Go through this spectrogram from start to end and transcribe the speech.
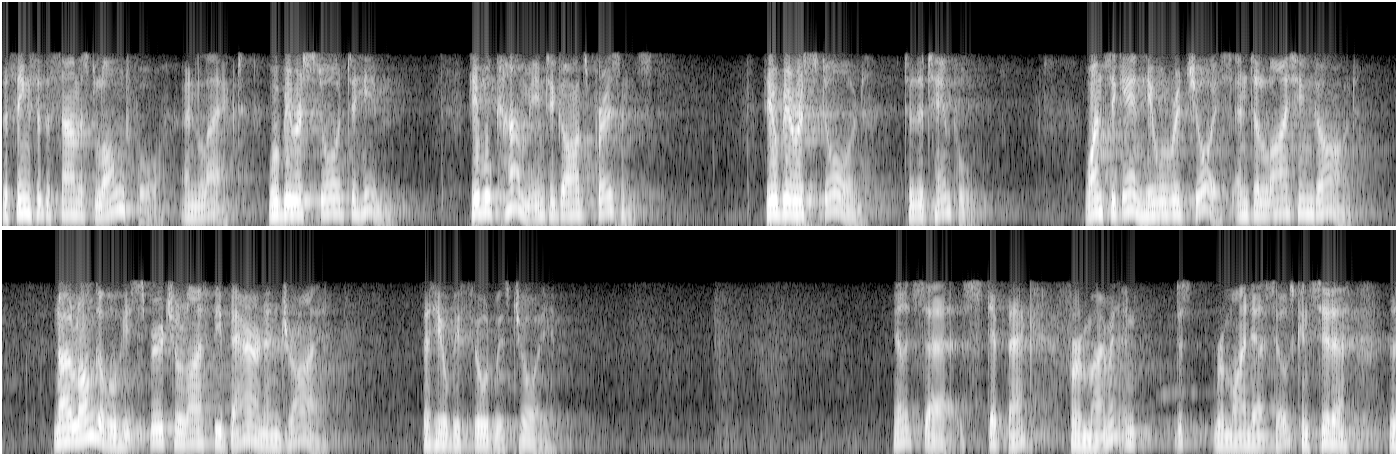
The things that the psalmist longed for and lacked will be restored to him. He will come into God's presence. He will be restored to the temple. Once again, he will rejoice and delight in God. No longer will his spiritual life be barren and dry, but he will be filled with joy. Now let's uh, step back for a moment and just remind ourselves, consider the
